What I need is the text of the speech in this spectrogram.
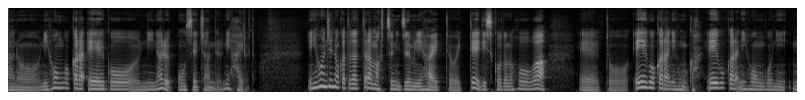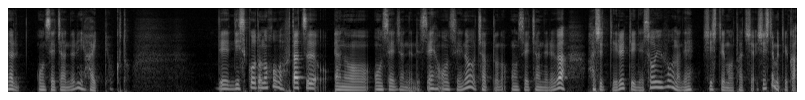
あの日本語から英語になる音声チャンネルに入ると。で日本人の方だったら、まあ、普通に Zoom に入っておいて、Discord の方は、えーと、英語から日本語か、英語から日本語になる音声チャンネルに入っておくと。で、Discord の方は2つあの音声チャンネルですね。音声のチャットの音声チャンネルが走っているというね、そういうふうなね、システムを立ち上げ、システムというか、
